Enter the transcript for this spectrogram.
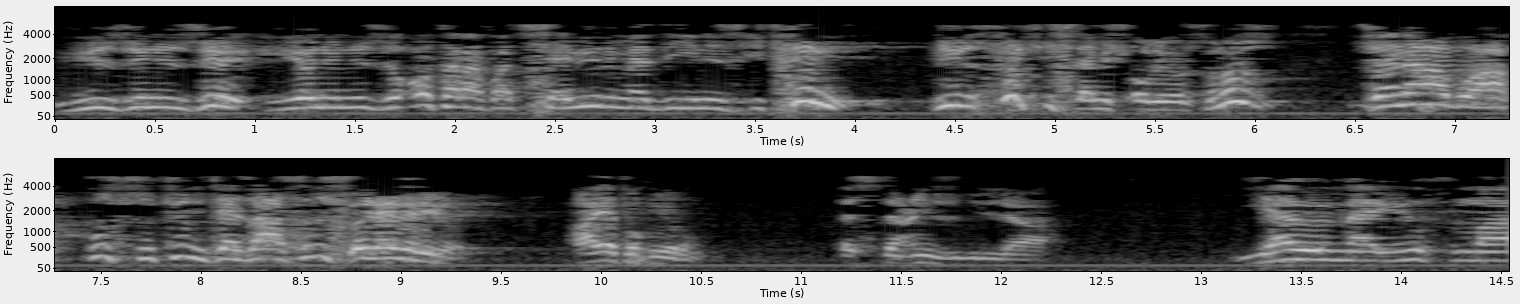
yüzünüzü, yönünüzü o tarafa çevirmediğiniz için bir suç işlemiş oluyorsunuz. Cenab-ı Hak bu suçun cezasını şöyle veriyor. Ayet okuyorum. Estaizu billah. يَوْمَ يُحْمَى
